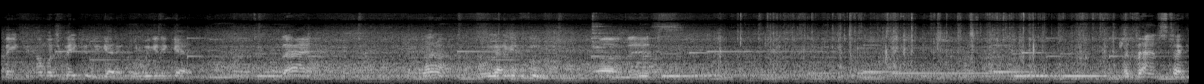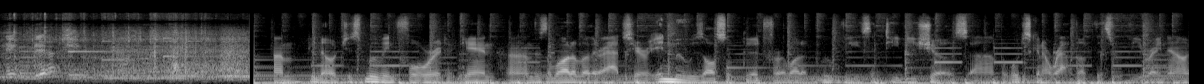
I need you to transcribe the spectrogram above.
Bacon. How much bacon we getting? What are we gonna get? That. No, no. We gotta get food. Uh, this. Advanced technique, bitch. Um, you know, just moving forward again, um, there's a lot of other apps here. Inmoo is also good for a lot of movies and TV shows, uh, but we're just going to wrap up this review right now.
